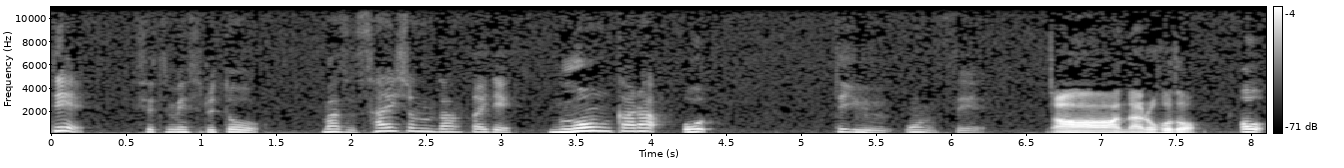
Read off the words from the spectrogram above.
で説明するとまず最初の段階で無音から「お」っていう音声。ああなるほど「お」っ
